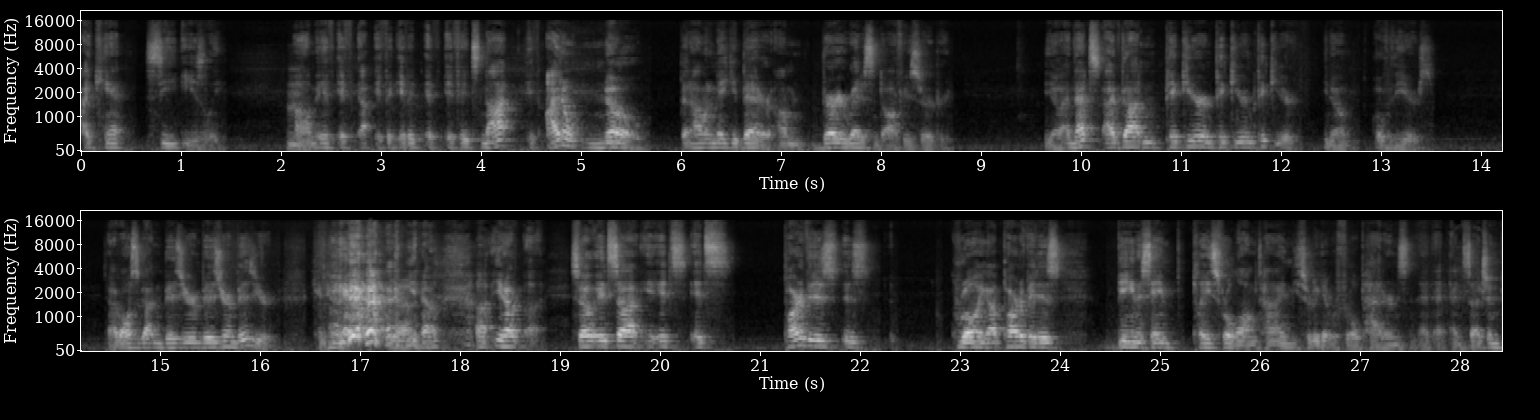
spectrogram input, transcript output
I can't see easily. Um, if, if, if, if, it, if, if it's not, if I don't know that I'm going to make you better, I'm very reticent to offer you surgery you know and that's i've gotten pickier and pickier and pickier you know over the years i've also gotten busier and busier and busier you know uh, you know uh, so it's uh it's it's part of it is is growing up. Part of it is being in the same place for a long time. You sort of get referral patterns and, and, and such. And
